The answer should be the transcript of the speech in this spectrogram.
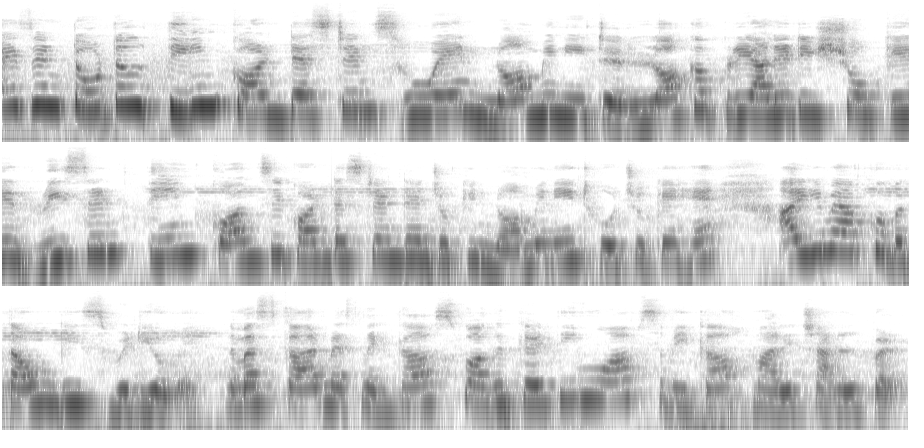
गाइस इन टोटल तीन कॉन्टेस्टेंट्स हुए nominated Lock Upp reality show के रीसेंट तीन कौन से कॉन्टेस्टेंट हैं जो कि नॉमिनेट हो चुके हैं? आइए मैं आपको बताऊँगी इस वीडियो में. नमस्कार, मैं स्निग्धा. स्वागत करती हूँ आप सभी का हमारे चैनल पर.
